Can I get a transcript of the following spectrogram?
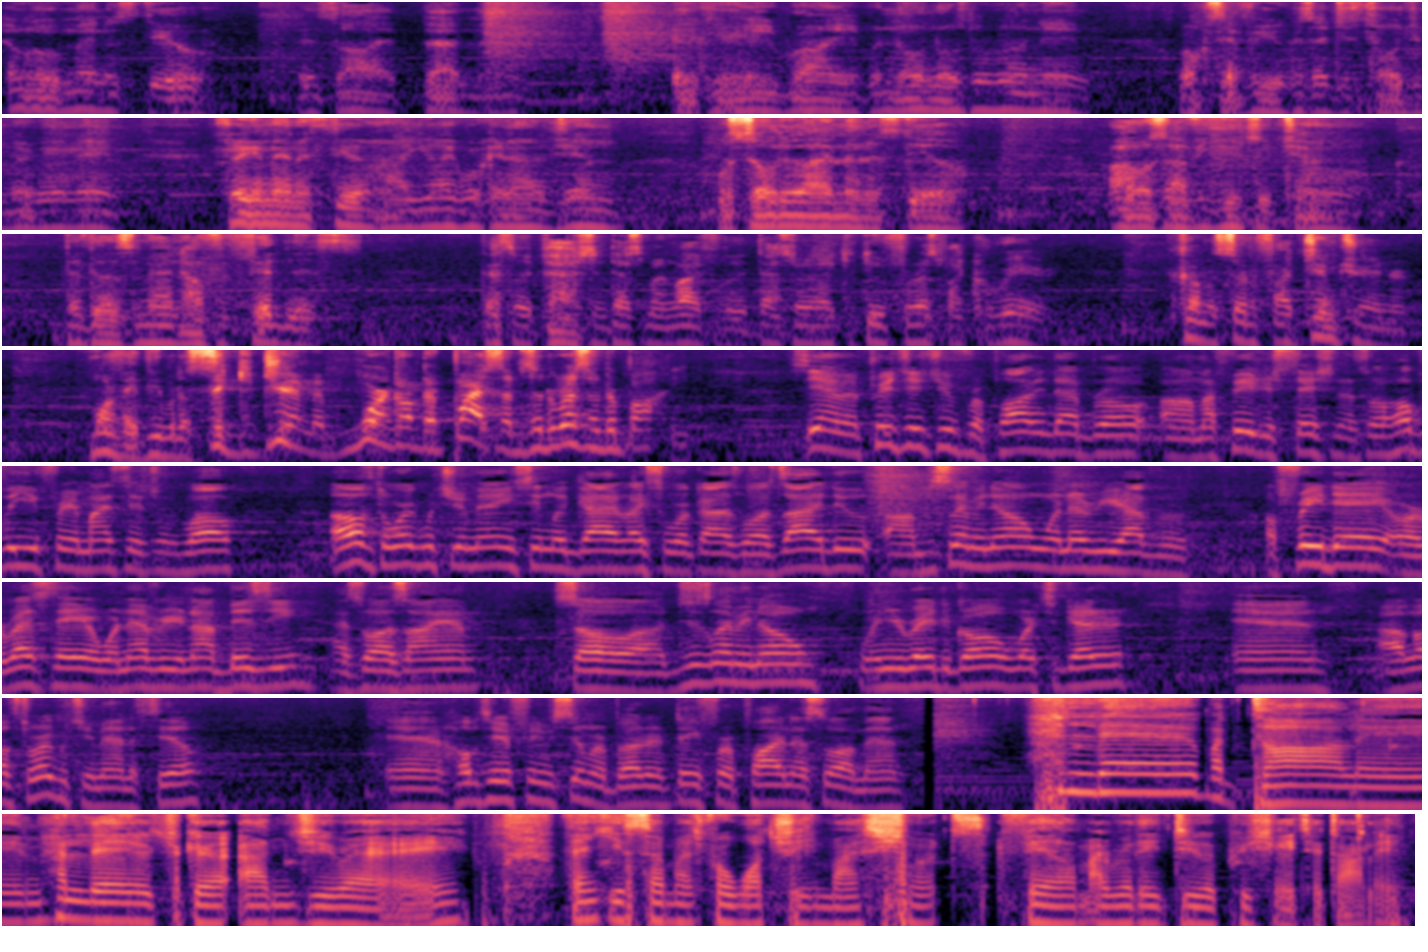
Hello, Man of Steel. Inside Batman, aka Ryan, but no one knows my real name. Well, except for you, because I just told you my real name. So, you Man of Steel, how you like working out at the gym? Well, so do I, Man of Steel. I also have a YouTube channel that does Man Health and Fitness. That's my passion, that's my livelihood, that's what I like to do for the rest of my career. Become a certified gym trainer. Motivate people to stick to gym and work on their biceps and the rest of their body. So yeah, man, appreciate you for applauding that, bro. Um, I figured your station as well. Hopefully you figure my station as well. I love to work with you, man. You seem like a guy who likes to work out as well as I do. Um, just let me know whenever you have a, a free day or a rest day or whenever you're not busy, as well as I am. So uh, just let me know when you're ready to go, work together. And I'd love to work with you, man, still. And hope to hear from you soon, my brother. Thanks for applying as well, man. Hello, my darling. Hello, it's your girl Angie Ray. Thank you so much for watching my short film. I really do appreciate it, darling.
